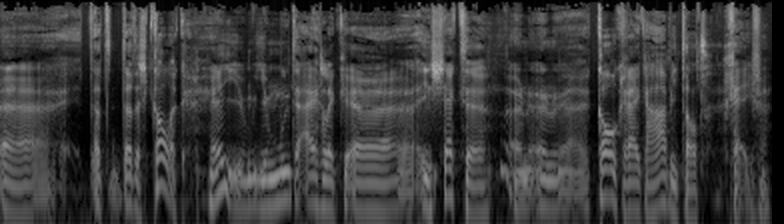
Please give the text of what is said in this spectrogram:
uh, dat, dat is kalk. Je, je moet eigenlijk uh, insecten een, een kalkrijke habitat geven.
